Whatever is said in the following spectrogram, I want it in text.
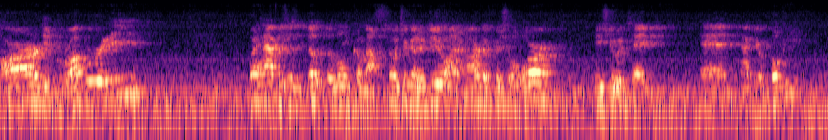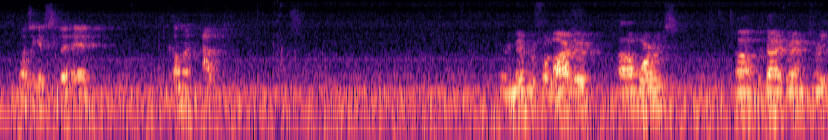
hard and rubbery, what happens is it doesn't, it won't come out. So what you're going to do on an artificial worm is you would take and have your hook, once it gets to the head, coming out. Remember for larger um, worms, um, the diagram three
